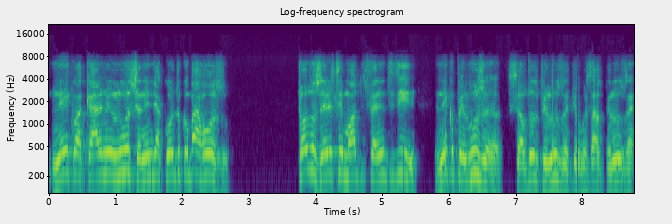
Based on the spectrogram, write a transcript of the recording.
nem com a Carmen Lúcia, nem de acordo com o Barroso. Todos eles têm modo diferente de. Nem com o Pelusa, do Pelusa, que eu gostava do Pelusa, né?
